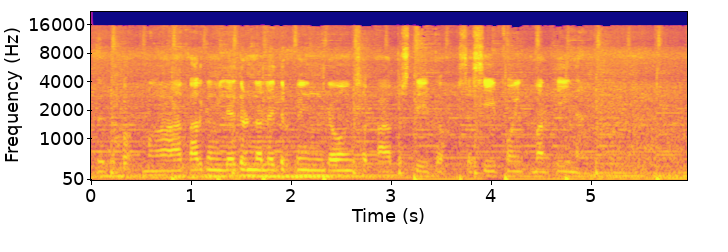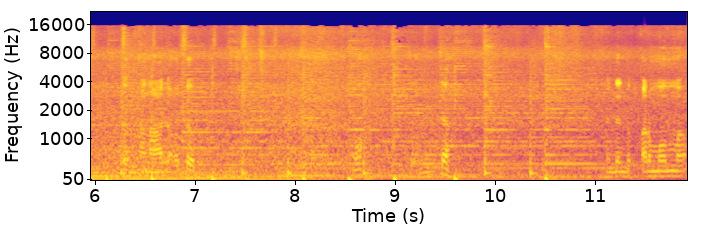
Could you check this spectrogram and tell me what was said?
Ito po, mga talagang leather na leather po yung gawang sapatos dito sa Sea Point Martina. Ito, panalo ko to. Oh, ganda. Ganda na para mo ma-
